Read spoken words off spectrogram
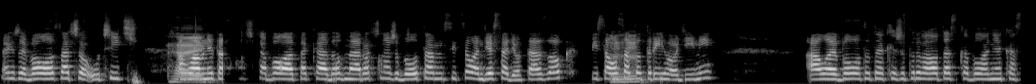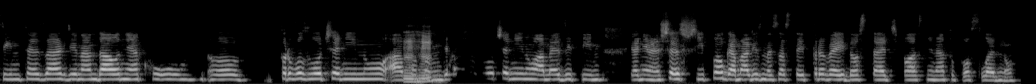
Takže bolo sa čo učiť. Hej. A hlavne tá skúška bola taká dosť náročná, že bolo tam síce len 10 otázok, písalo mm-hmm. sa to 3 mhm. hodiny, ale bolo to také, že prvá otázka bola nejaká syntéza, kde nám dal nejakú uh, prvú zlúčeninu a mm-hmm. potom ďalšiu zlúčeninu a medzi tým, ja neviem, 6 šípok a mali sme sa z tej prvej dostať vlastne na tú poslednú.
